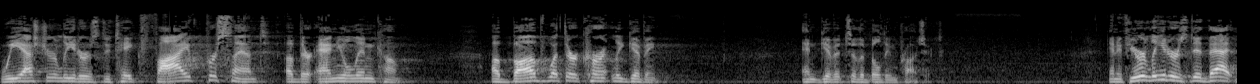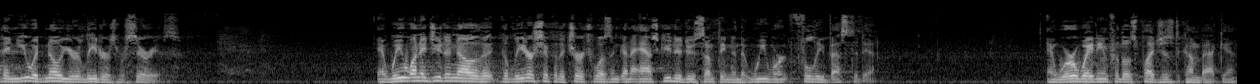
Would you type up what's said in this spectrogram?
we asked your leaders to take 5% of their annual income above what they're currently giving and give it to the building project. And if your leaders did that, then you would know your leaders were serious. And we wanted you to know that the leadership of the church wasn't going to ask you to do something and that we weren't fully vested in. And we're waiting for those pledges to come back in.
